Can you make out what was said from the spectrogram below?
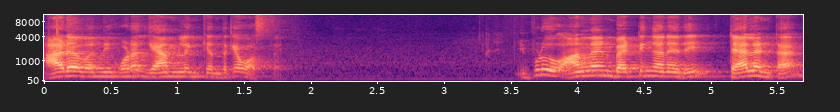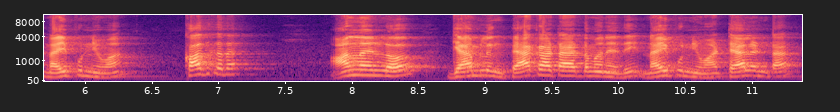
ఆడేవన్నీ కూడా గ్యాంబ్లింగ్ కిందకే వస్తాయి. ఇప్పుడు ఆన్లైన్ బెట్టింగ్ అనేది టాలెంటా నైపుణ్యమా? కాదు కదా. ఆన్లైన్లో గ్యాంబ్లింగ్ ప్యాకాట ఆడటం అనేది నైపుణ్యమా? టాలెంటా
